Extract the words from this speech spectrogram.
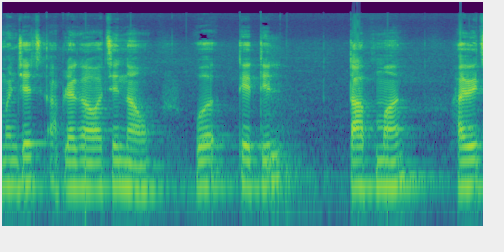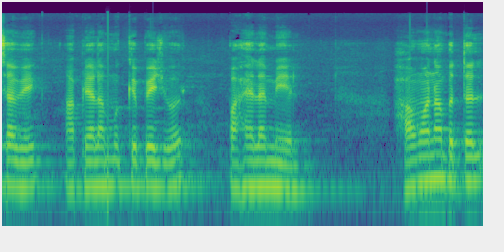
म्हणजेच आपल्या गावाचे नाव व तेथील तापमान हवेचा वेग आपल्याला मुख्य पेजवर पाहायला मिळेल. हवामानाबद्दल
